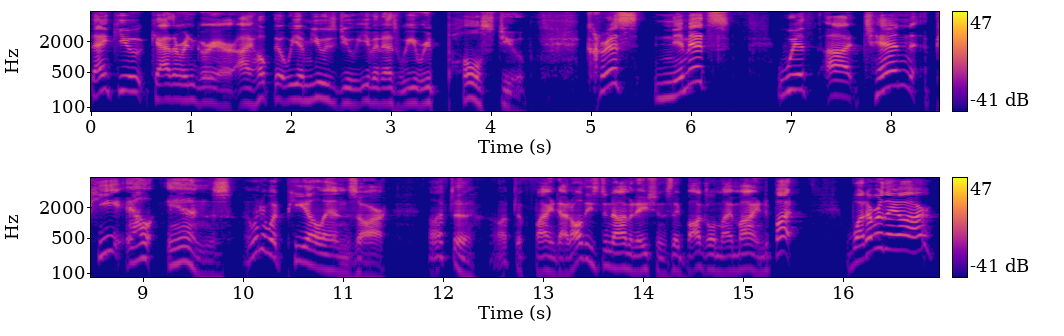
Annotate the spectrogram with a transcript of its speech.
Thank you, Catherine Greer. I hope that we amused you even as we repulsed you. Chris Nimitz with uh, 10 PLNs. I wonder what PLNs are. I'll have to I'll have to find out. All these denominations they boggle my mind, but whatever they are,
